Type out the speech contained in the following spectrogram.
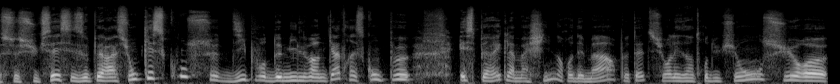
ce succès, ces opérations. Qu'est-ce qu'on se dit pour 2024 Est-ce qu'on peut espérer que la machine redémarre peut-être sur les introductions, sur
